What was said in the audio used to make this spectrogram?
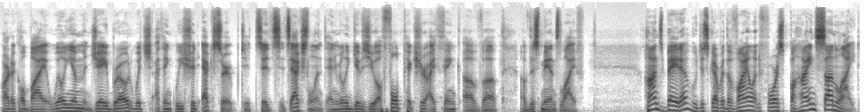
article by William J. Broad, which I think we should excerpt. It's, it's, it's excellent and really gives you a full picture, I think, of, uh, of this man's life. Hans Bethe, who discovered the violent force behind sunlight,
